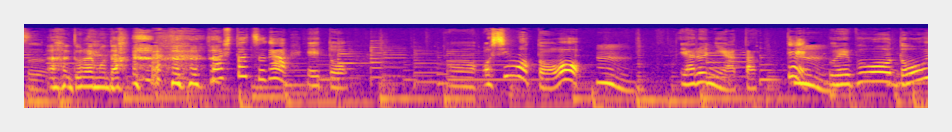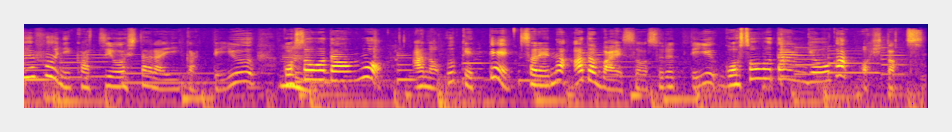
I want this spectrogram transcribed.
つ。ドラえもんだ。その一つがえっと、うんお仕事をうんやるにあたって、うん。ウェブをどういうふうに活用したらいいかっていうご相談を、あの受けてそれのアドバイスをするっていうご相談業がお一つ。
